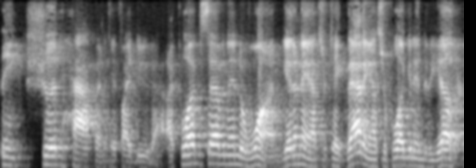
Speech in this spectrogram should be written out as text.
think should happen if I do that? I plug seven into one, get an answer, take that answer, plug it into the other.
